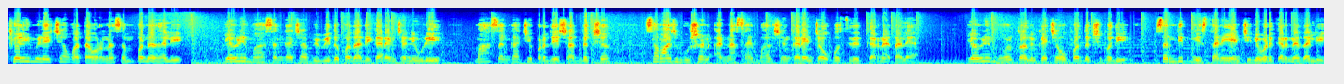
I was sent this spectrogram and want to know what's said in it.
खेळीमेळेच्या वातावरणात संपन्न झाली. यावेळी महासंघाच्या विविध पदाधिकाऱ्यांच्या निवडी महासंघाचे प्रदेशाध्यक्ष समाजभूषण अण्णासाहेब भालशंकर यांच्या उपस्थितीत करण्यात आल्या. यावेळी मोहोळ तालुक्याच्या उपाध्यक्षपदी संदीप मिस्ताने यांची निवड करण्यात आली.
